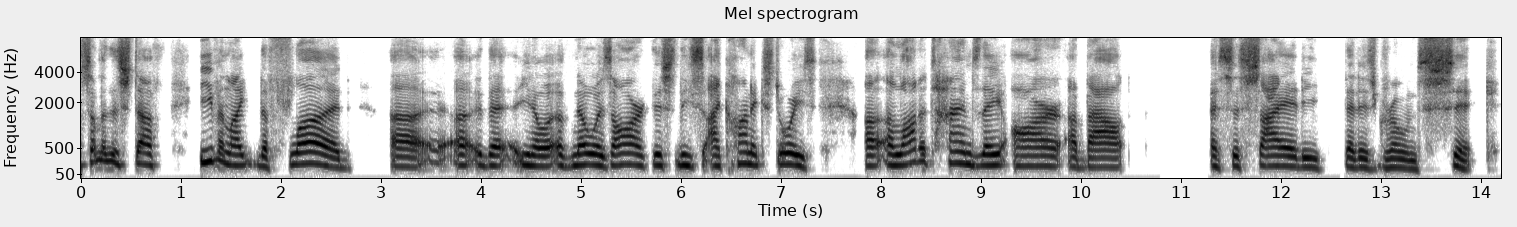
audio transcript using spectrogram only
some of this stuff, even like the flood uh, uh, that you know of Noah's Ark, this these iconic stories, uh, a lot of times they are about a society that has grown sick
